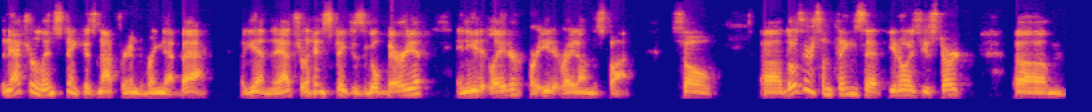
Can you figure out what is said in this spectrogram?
The natural instinct is not for him to bring that back. Again, the natural instinct is to go bury it and eat it later or eat it right on the spot. So uh, those are some things that, you know, as you start um,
